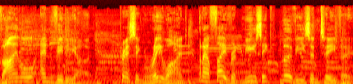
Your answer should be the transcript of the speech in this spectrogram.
Vinyl and video. Pressing rewind on our favourite music, movies, and TV.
